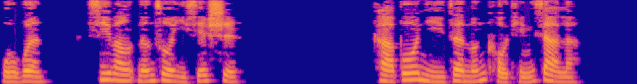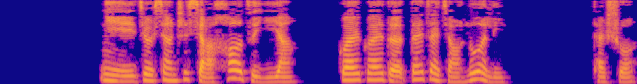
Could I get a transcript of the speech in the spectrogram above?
我问，希望能做一些事。卡波尼在门口停下了。你就像只小耗子一样。乖乖地待在角落里，他说：“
